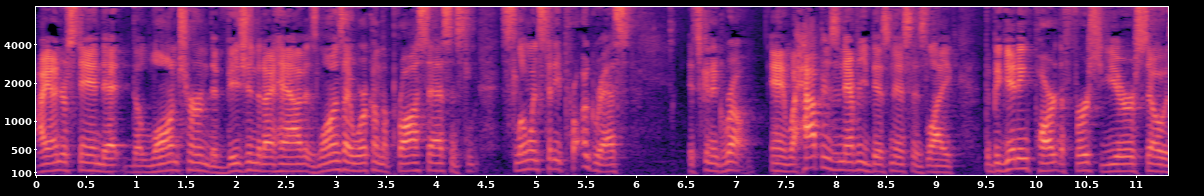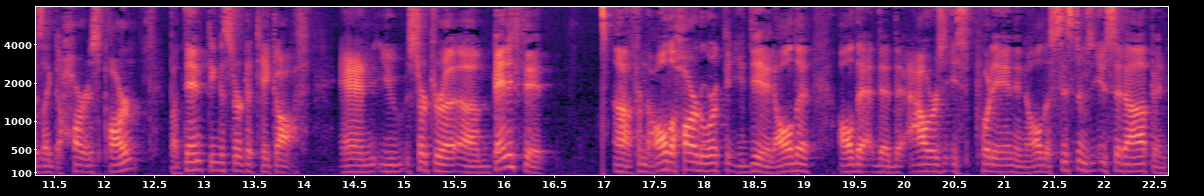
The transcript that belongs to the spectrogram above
I understand that the long term, the vision that I have, as long as I work on the process and sl- slow and steady progress, it's going to grow. And what happens in every business is like the beginning part, the first year or so is like the hardest part, but then things start to take off and you start to um, benefit uh, from the, all the hard work that you did, all the all the, the, the, hours you put in, and all the systems that you set up, and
